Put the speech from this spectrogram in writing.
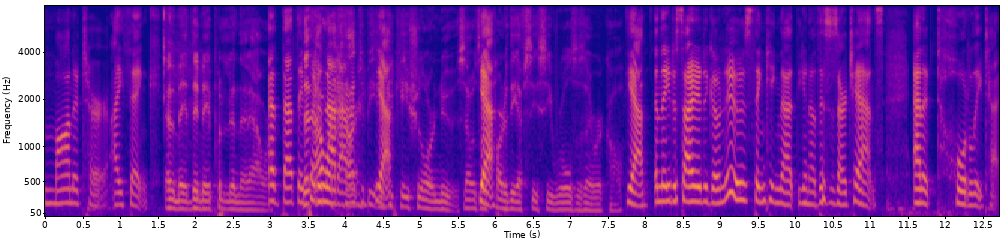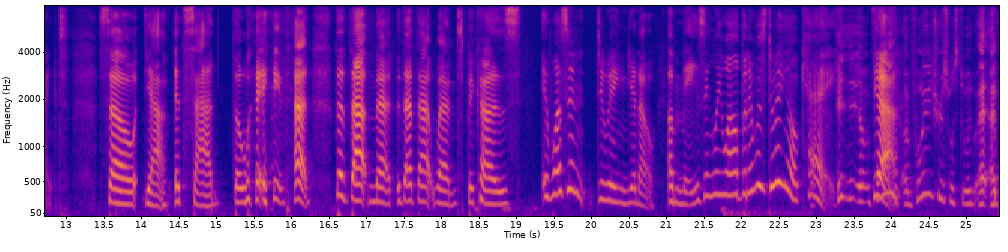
Monitor, I think. And they may, they may put it in that hour. At that they that put hour in that hour. had to be Yeah. educational or news. That was Yeah. part of the FCC rules, as I recall. Yeah, and they decided to go news thinking that, you know, this is our chance. And it totally tanked. So, yeah, it's sad the way that that that met that that went because it wasn't doing, you know, amazingly well, but it was doing okay. It- it- uh, Yeah. uh, Voyagers was doing. I, I,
